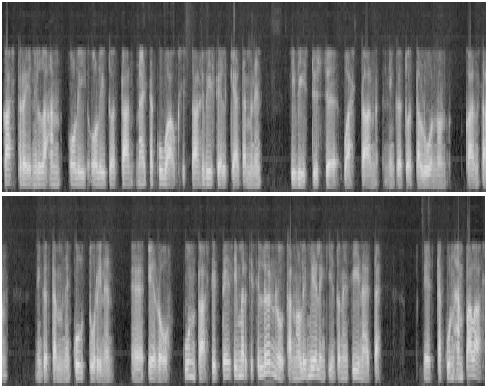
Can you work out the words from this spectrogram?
Kastreenillahan oli, oli tota, näissä kuvauksissa hyvin selkeä tämmöinen sivistys vastaan niin kuin, tuota, luonnon kansan niin tämmöinen kulttuurinen ää, ero. Kun taas sitten esimerkiksi Lönnruthan oli mielenkiintoinen siinä, että, että kun hän palasi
